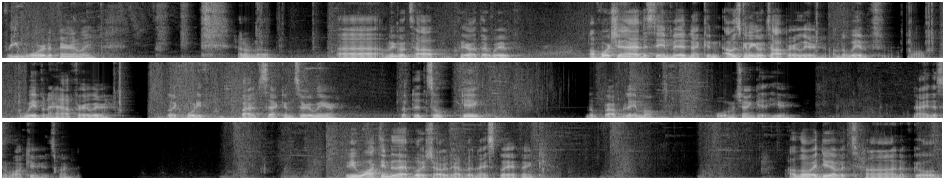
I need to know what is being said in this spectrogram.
Free ward, apparently. I don't know. Uh, I'm gonna go top, clear out that wave. Unfortunately, I had to stay mid, and I couldn't. I was gonna go top earlier on the wave, well, wave and a half earlier, like 45 seconds earlier, but it's okay. No problemo. Oh, I'm trying to get here. Nah, he doesn't walk here. It's fine. If he walked into that bush, I would have a nice play, I think. Although I do have a ton of gold.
